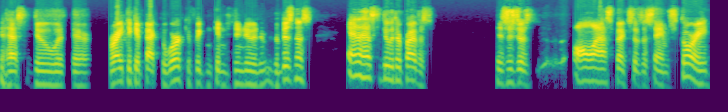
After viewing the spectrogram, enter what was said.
It has to do with their right to get back to work if we can continue the business. And it has to do with their privacy. This is just all aspects of the same story.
